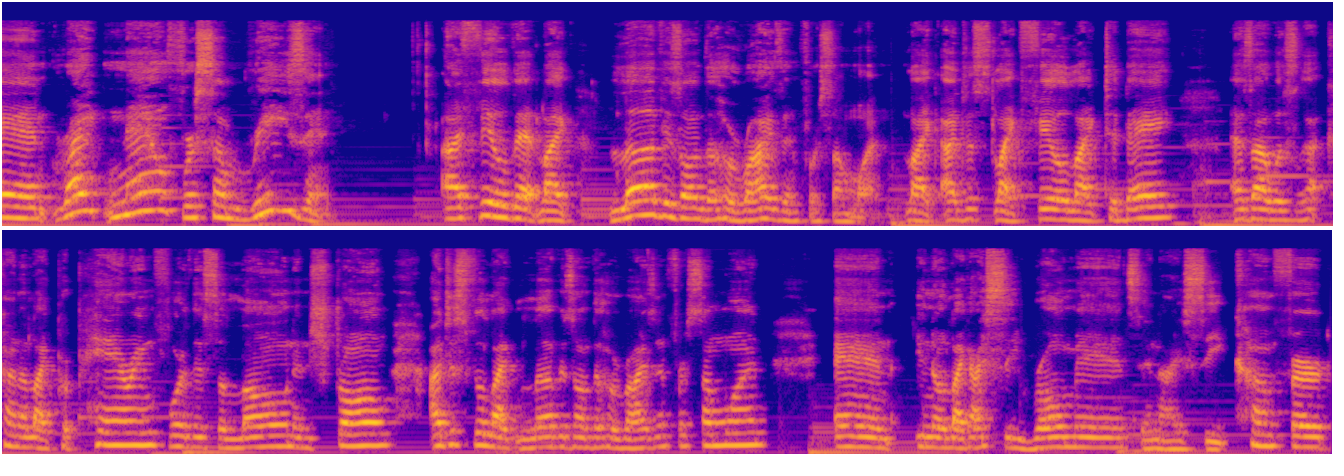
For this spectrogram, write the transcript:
And right now, for some reason, I feel that like love is on the horizon for someone. Like I just like feel like today as I was kind of like preparing for this alone and strong, I just feel like love is on the horizon for someone. And, you know, like I see romance and I see comfort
